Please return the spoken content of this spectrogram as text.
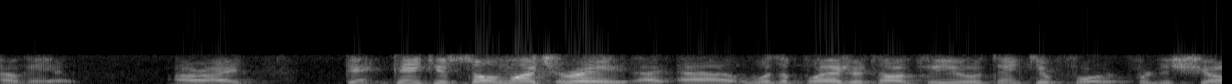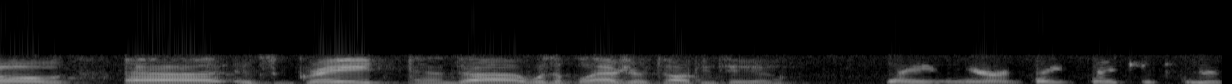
Okay. Yes. All right. Th- thank you so much, Ray. Uh, it was a pleasure talking to you. Thank you for, for the show. Uh, it's great, and uh, it was a pleasure talking to you. Same here, and thank, thank you for your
